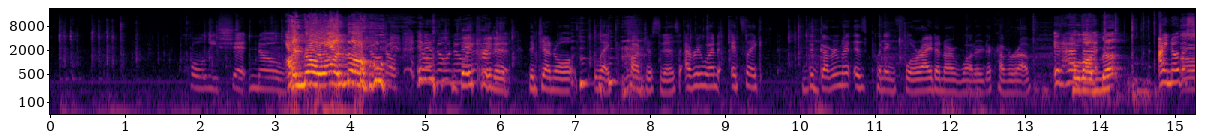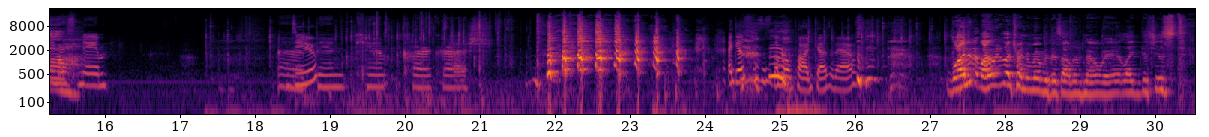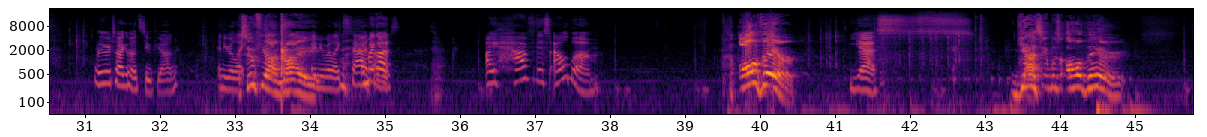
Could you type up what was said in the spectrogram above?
Holy shit! No. I know, I know. No, no, it no, is no, no. Vacated it. the general like consciousness. Everyone, it's like the government is putting fluoride in our water to cover up. It had Hold that. on, Matt. I know the singer's name. Uh, Do you? Band camp car crash. I guess this is the whole podcast now. Why did why was I trying to remember this out of nowhere? Like this just We were talking about Sufjan, and you were like, Sufjan, right? and you were like sad. Oh my God. others- I have this album. all there. Yes. Yes, it was all there.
